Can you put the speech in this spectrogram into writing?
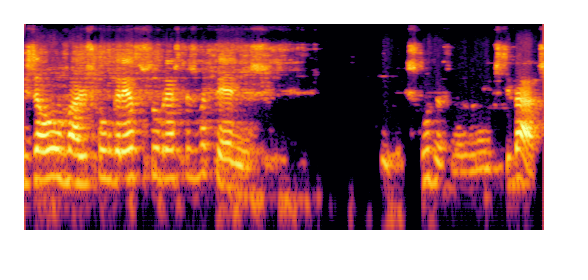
e já houve vários congressos sobre estas matérias. Estuda-se nas universidades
